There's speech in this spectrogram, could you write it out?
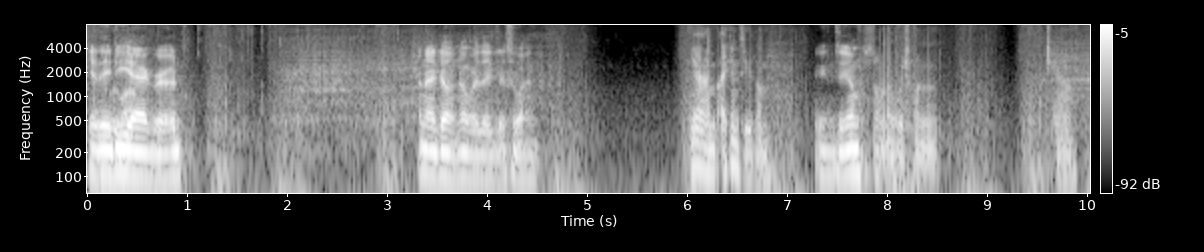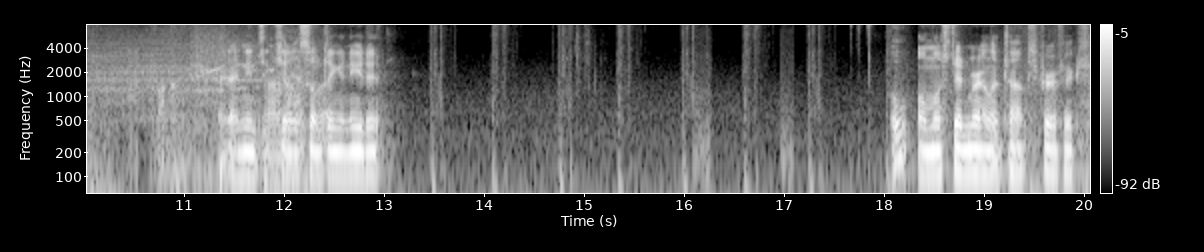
Yeah, they de-aggroed. And I don't know where they just went. Yeah, I can see them. You can see them? Just don't know which one. Yeah. Fuck. Alright, I need to I kill something and eat it. Oh, almost dead Morellatops, perfect.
